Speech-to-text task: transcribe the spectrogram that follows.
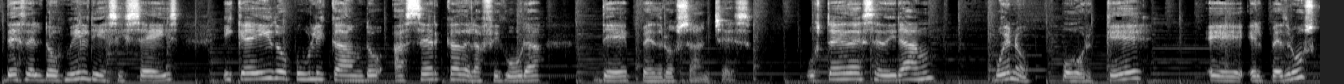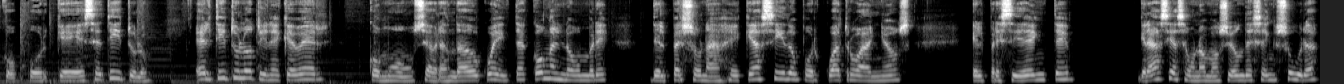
desde el 2016 y que he ido publicando acerca de la figura de Pedro Sánchez. Ustedes se dirán, bueno, ¿por qué eh, el Pedrusco? ¿Por qué ese título? El título tiene que ver, como se habrán dado cuenta, con el nombre del personaje que ha sido por cuatro años el presidente, gracias a una moción de censura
